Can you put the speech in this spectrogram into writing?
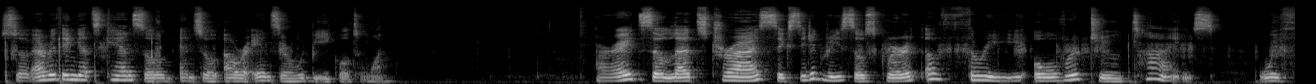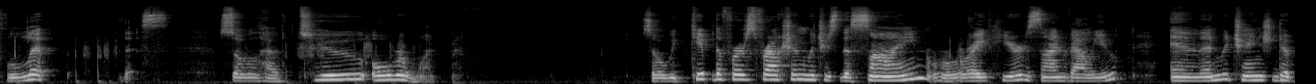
So everything gets canceled and so our answer would be equal to 1. Alright, so let's try 60 degrees. So square root of 3 over 2 times. We flip this. So we'll have 2 over 1. So we keep the first fraction, which is the sine right here, the sine value. And then we change the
